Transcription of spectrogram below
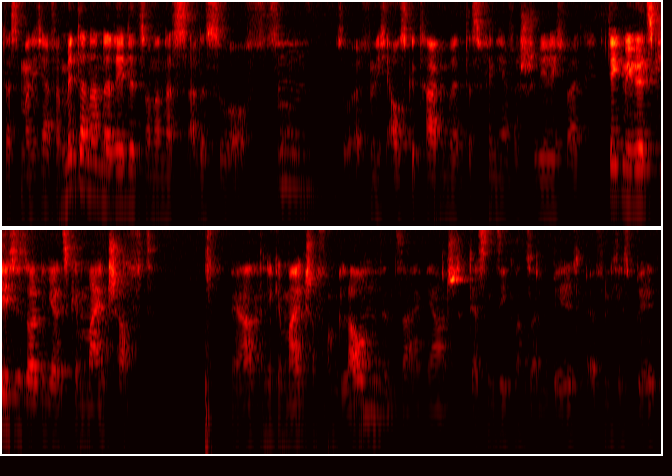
dass man nicht einfach miteinander redet, sondern dass alles so, auf, so, mhm. so öffentlich ausgetragen wird. Das finde ich einfach schwierig, weil ich denke mir, wir als Kirche sollten wir als Gemeinschaft ja, eine Gemeinschaft von Glaubenden mhm. sein. Ja, und stattdessen sieht man so ein Bild, ein öffentliches Bild,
